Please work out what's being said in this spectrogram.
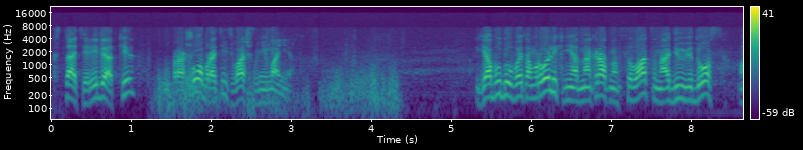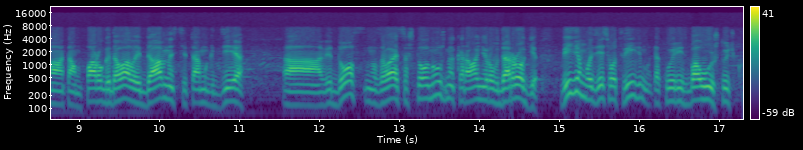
Кстати, ребятки, прошу обратить ваше внимание – я буду в этом ролике неоднократно ссылаться на один видос, а, там, пару годовалой давности, там, где а, видос называется «Что нужно караванеру в дороге». Видим, вот здесь вот видим такую резьбовую штучку.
